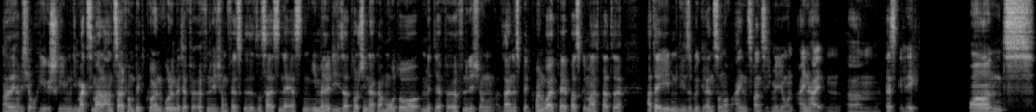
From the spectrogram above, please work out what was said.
also habe ich ja auch hier geschrieben, die maximale Anzahl von Bitcoin wurde mit der Veröffentlichung festgesetzt. Das heißt, in der ersten E-Mail, die Satoshi Nakamoto mit der Veröffentlichung seines Bitcoin White Papers gemacht hatte, hat er eben diese Begrenzung auf 21 Millionen Einheiten ähm, festgelegt. Und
